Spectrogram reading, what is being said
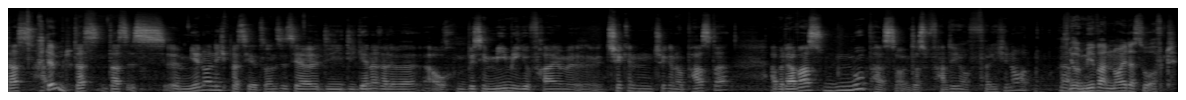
Das, hat- Stimmt. Das, das ist äh, mir noch nicht passiert. Sonst ist ja die, die generelle auch ein bisschen mimige Frage äh, Chicken, Chicken or Pasta. Aber da war es nur Pasta und das fand ich auch völlig in Ordnung. Ja. und mir war neu, dass so oft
